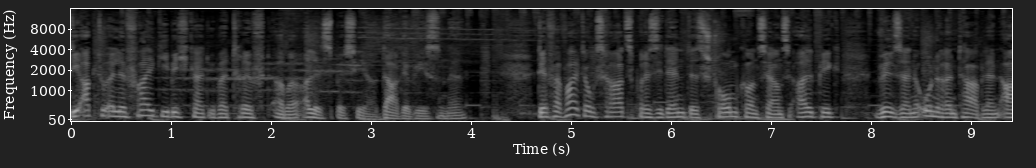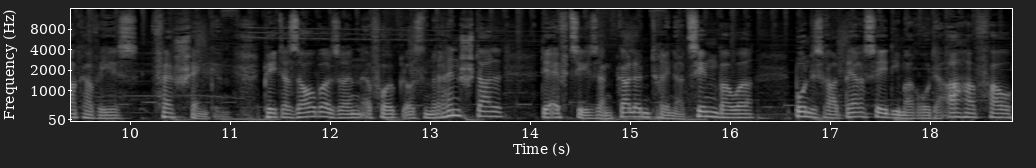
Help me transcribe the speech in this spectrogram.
Die aktuelle Freigiebigkeit übertrifft aber alles bisher Dagewesene. Der Verwaltungsratspräsident des Stromkonzerns Alpic will seine unrentablen AKWs verschenken. Peter Sauber seinen erfolglosen Rennstall, der FC St. Gallen Trainer Zinnbauer, Bundesrat Bersey die marode AHV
